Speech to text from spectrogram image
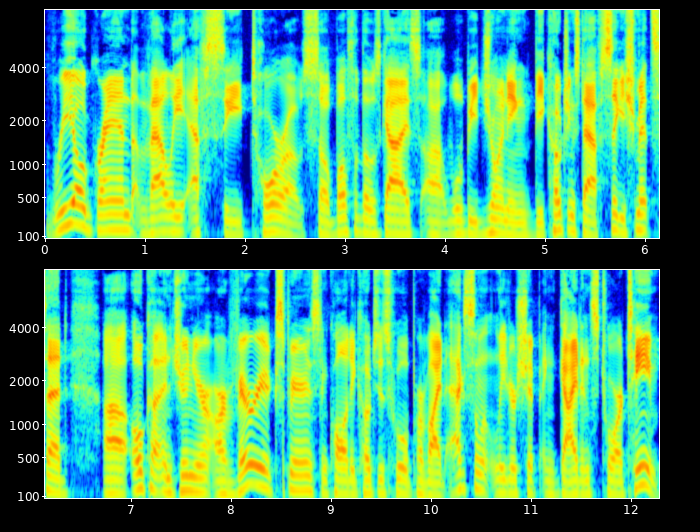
Rio Grande Valley FC Toros. So both of those guys uh, will be joining the coaching staff. Sigi Schmidt said uh, Oka and Junior are very experienced and quality coaches who will provide excellent leadership and guidance to our team.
